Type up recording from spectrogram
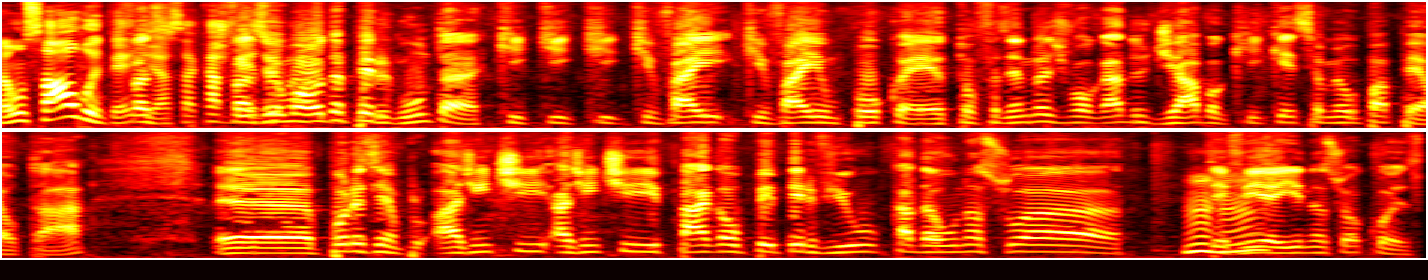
Tamo salvo, entende? Faz- Essa cabeça. fazer uma vai- outra pergunta que, que, que, que vai, que vai um pouco. É, eu tô fazendo advogado diabo aqui, que esse é o meu papel, tá? É, por exemplo, a gente, a gente paga o pay-per-view, cada um na sua TV aí, na sua coisa.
